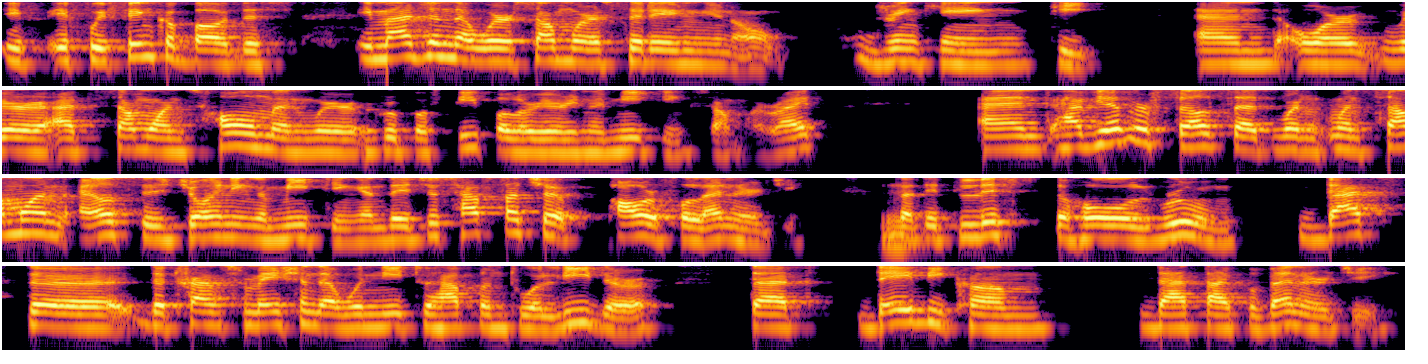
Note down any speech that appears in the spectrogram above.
if if we think about this imagine that we're somewhere sitting you know drinking tea and or we're at someone's home and we're a group of people or you're in a meeting somewhere right and have you ever felt that when when someone else is joining a meeting and they just have such a powerful energy mm. that it lifts the whole room that's the the transformation that would need to happen to a leader that they become that type of energy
